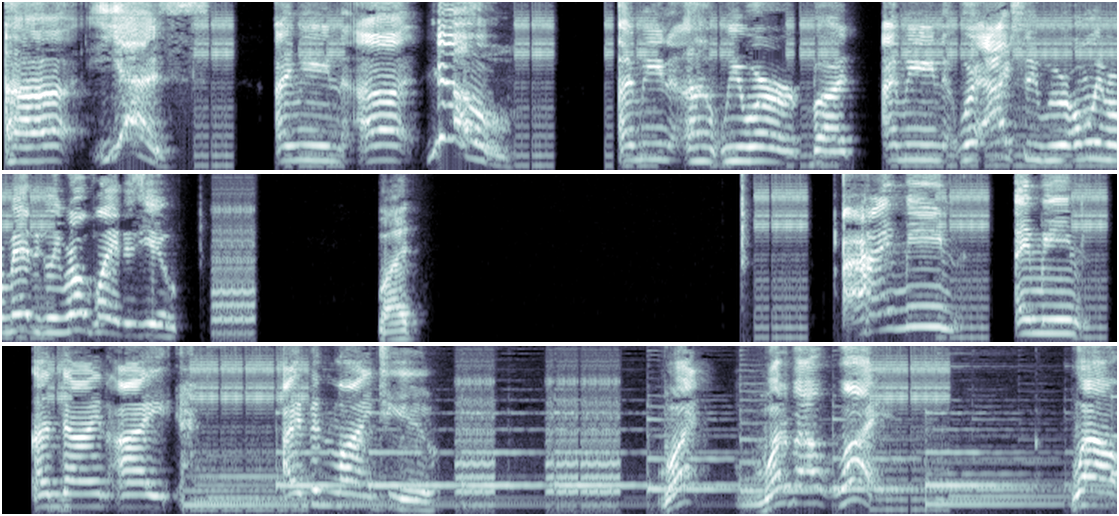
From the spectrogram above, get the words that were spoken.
Uh, yes. I mean, uh, no. I mean, uh, we were, but I mean, we're actually we were only romantically role playing as you. What? I mean, I mean, Undyne, I, I've been lying to you. What? What about what? Well,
